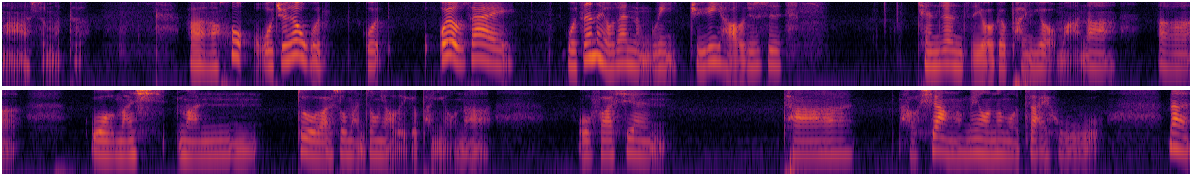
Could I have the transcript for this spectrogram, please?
啊什么的。呃，或我觉得我我我有在，我真的有在努力。举例好了，就是。前阵子有一个朋友嘛，那呃，我蛮喜蛮对我来说蛮重要的一个朋友。那我发现他好像没有那么在乎我。那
